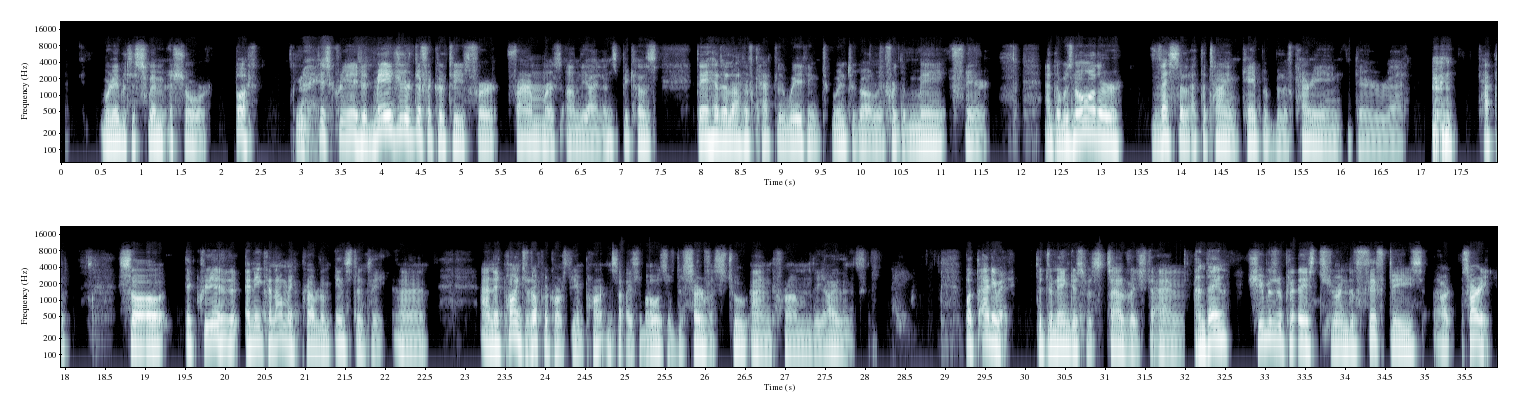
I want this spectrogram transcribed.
were able to swim ashore. But right. this created major difficulties for farmers on the islands because they had a lot of cattle waiting to go into Galway for the May Fair. And there was no other vessel at the time capable of carrying their uh, cattle. So it created an economic problem instantly. Uh, and it pointed up, of course, the importance, I suppose, of the service to and from the islands. But anyway, the Dun Aengus was salvaged, and, and then she was replaced during the 50s, or, sorry,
